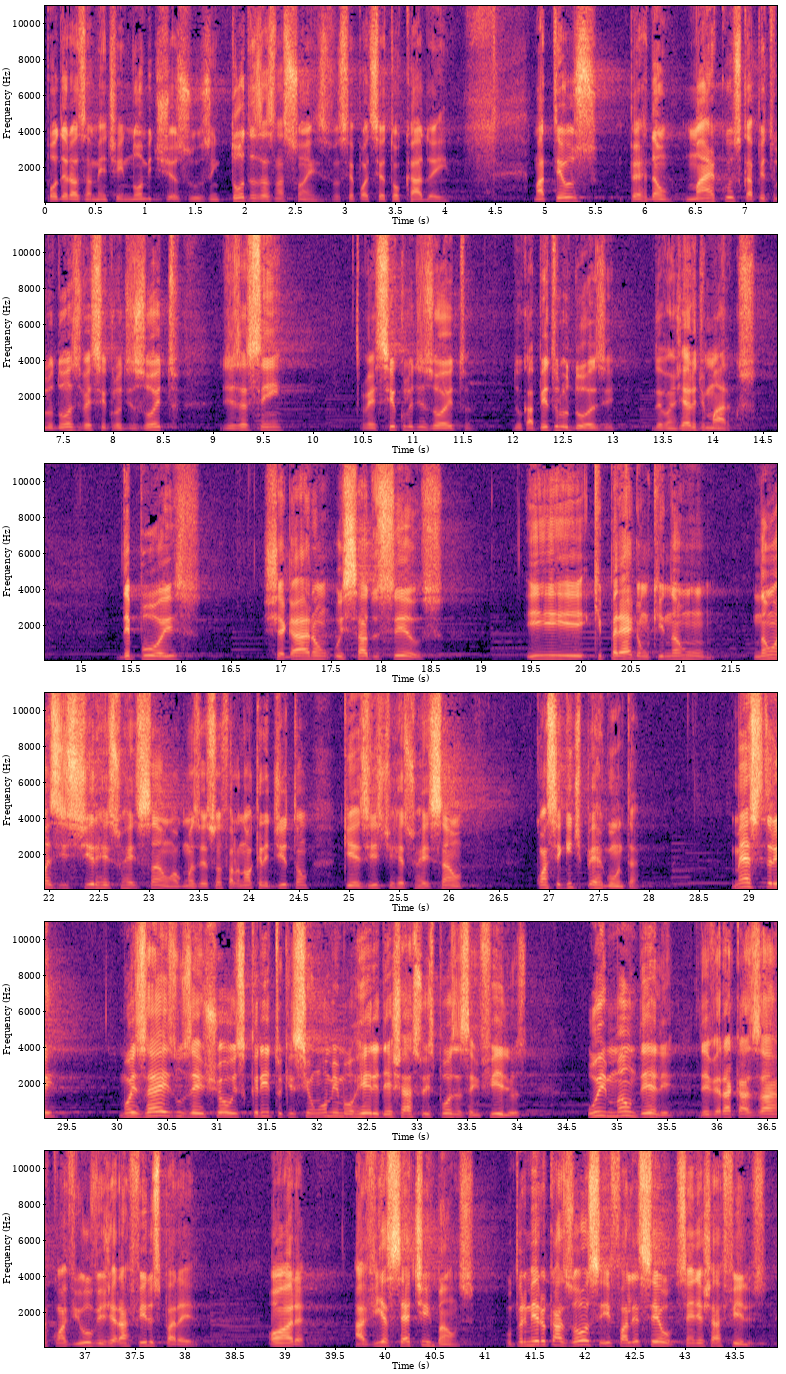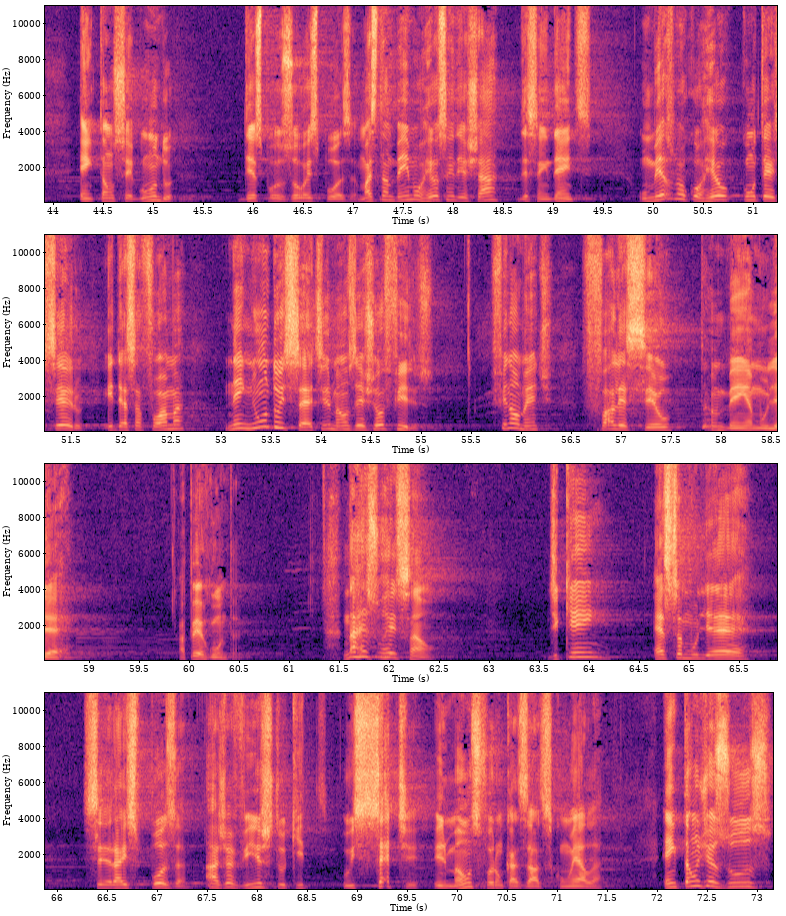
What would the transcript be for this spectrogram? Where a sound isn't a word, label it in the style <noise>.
poderosamente em nome de Jesus, em todas as nações. Você pode ser tocado aí. Mateus perdão, Marcos capítulo 12, versículo 18, diz assim, versículo 18 do capítulo 12 do Evangelho de Marcos. Depois chegaram os saduceus e que pregam que não não existir ressurreição. Algumas versões falam não acreditam que existe ressurreição. Com a seguinte pergunta: Mestre, Moisés nos deixou escrito que se um homem morrer e deixar sua esposa sem filhos, o irmão dele deverá casar com a viúva e gerar filhos para ele. Ora, havia sete irmãos. O primeiro casou-se e faleceu, sem deixar filhos. Então o segundo desposou a esposa, mas também morreu sem deixar descendentes. O mesmo ocorreu com o terceiro, e dessa forma, nenhum dos sete irmãos deixou filhos. Finalmente, faleceu também a mulher. A pergunta: na ressurreição, de quem essa mulher será esposa, haja visto que os sete irmãos foram casados com ela. Então Jesus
